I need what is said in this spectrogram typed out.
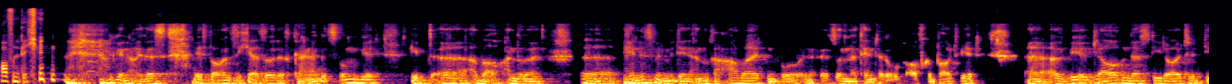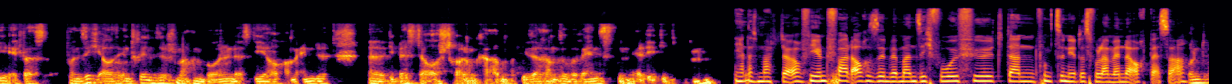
Hoffentlich. genau, das ist bei uns sicher so, dass keiner gezwungen wird. Es gibt äh, aber auch andere äh, Mechanismen, mit denen andere arbeiten, wo äh, so ein latenter Druck aufgebaut wird. Äh, also wir glauben, dass die Leute, die etwas von sich aus intrinsisch machen wollen, dass die auch am Ende äh, die beste Ausstrahlung haben, die Sache am souveränsten erledigen. Mhm. Ja, das macht ja auf jeden Fall auch Sinn. Wenn man sich wohlfühlt, dann funktioniert das wohl am Ende auch besser. Und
